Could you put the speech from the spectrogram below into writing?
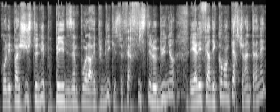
Qu'on n'est pas juste né pour payer des impôts à la République et se faire fister le bugne et aller faire des commentaires sur Internet.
